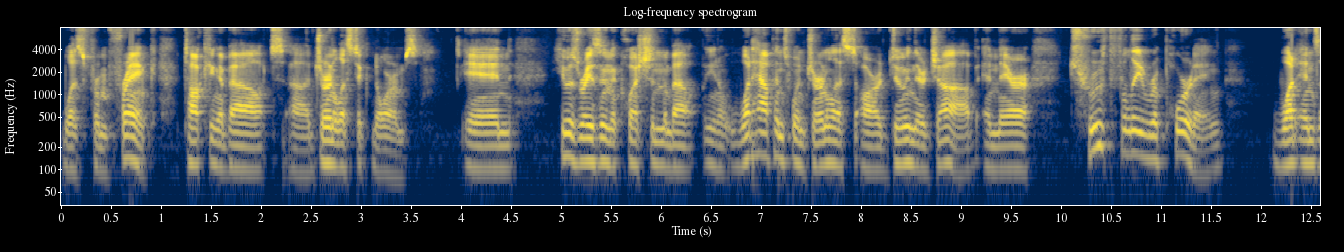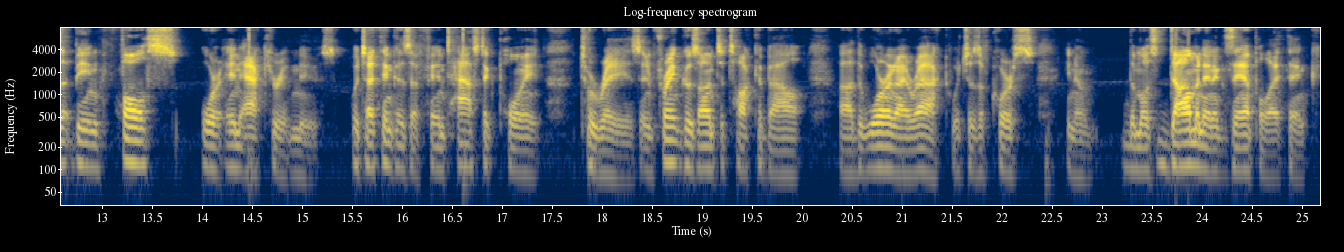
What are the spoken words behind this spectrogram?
was from Frank talking about uh, journalistic norms. And he was raising the question about, you know, what happens when journalists are doing their job and they're truthfully reporting what ends up being false or inaccurate news, which I think is a fantastic point to raise. And Frank goes on to talk about uh, the war in Iraq, which is, of course, you know, the most dominant example, I think,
